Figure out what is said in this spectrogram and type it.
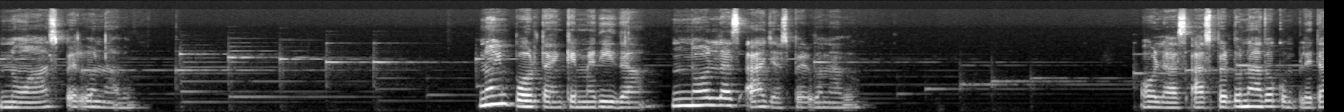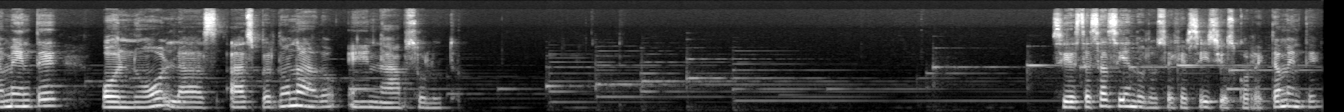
no has perdonado. No importa en qué medida no las hayas perdonado o las has perdonado completamente o no las has perdonado en absoluto. Si estás haciendo los ejercicios correctamente,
